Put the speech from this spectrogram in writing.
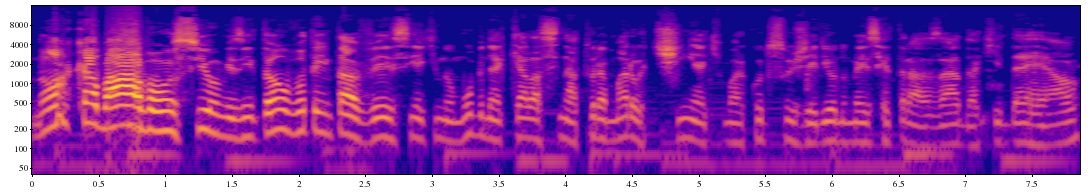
não acabavam os filmes. Então vou tentar ver assim aqui no MUBI, naquela assinatura marotinha que o Marcuto sugeriu no mês retrasado aqui, 10 real.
